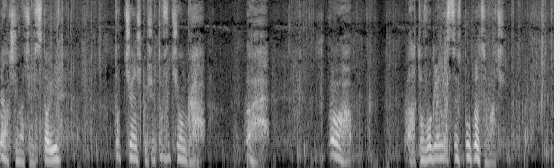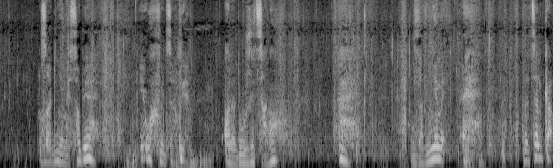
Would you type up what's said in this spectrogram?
Jak się na czymś stoi, to ciężko się to wyciąga. A to w ogóle nie chce współpracować. Zagniemy sobie i uchwyt zrobię. Ale dłużyca, no. Zawiniemy precelka.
